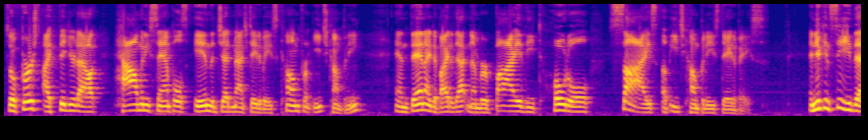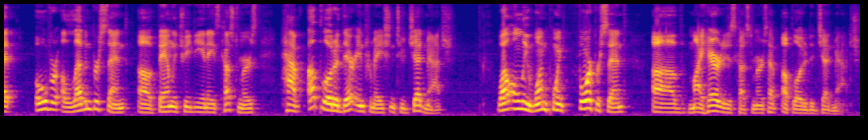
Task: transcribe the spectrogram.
So first I figured out how many samples in the GEDmatch database come from each company, and then I divided that number by the total size of each company's database. And you can see that over 11% of Family Tree DNA's customers have uploaded their information to GEDmatch, while only 1.4% of MyHeritage's customers have uploaded to GEDmatch.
